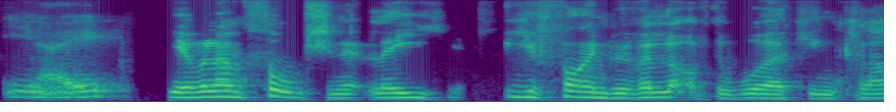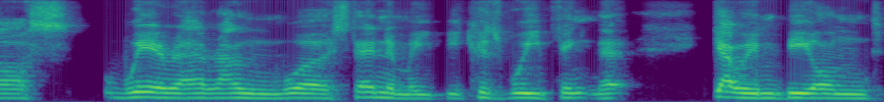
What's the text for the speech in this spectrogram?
you know, Yeah, well, unfortunately, you find with a lot of the working class, we're our own worst enemy because we think that going beyond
